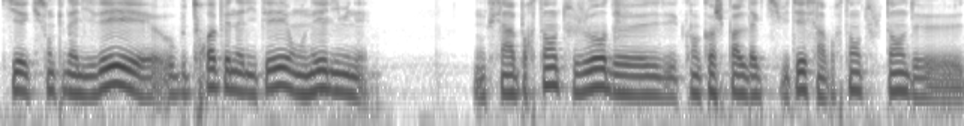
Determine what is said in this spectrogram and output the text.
qui, sont pénalisés. Au bout de trois pénalités, on est éliminé. Donc c'est important toujours, de, quand, quand je parle d'activité, c'est important tout le temps de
